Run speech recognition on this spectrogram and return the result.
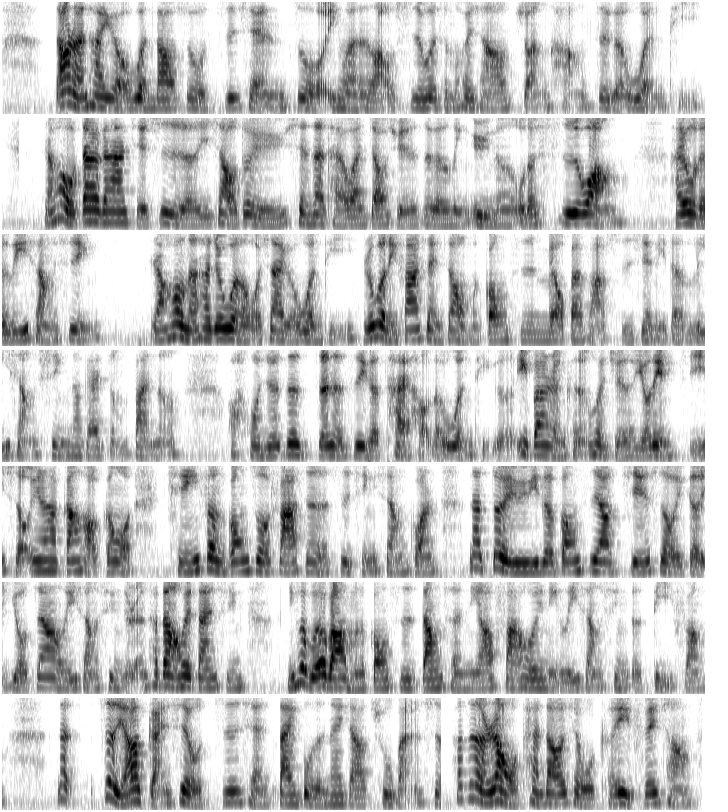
当然他也有问到说，我之前做英文老师为什么会想要转行这个问题。然后我大概跟他解释了一下我对于现在台湾教学的这个领域呢，我的失望，还有我的理想性。然后呢，他就问了我下一个问题：如果你发现你在我们公司没有办法实现你的理想性，那该怎么办呢？哦，我觉得这真的是一个太好的问题了。一般人可能会觉得有点棘手，因为他刚好跟我前一份工作发生的事情相关。那对于一个公司要接受一个有这样理想性的人，他当然会担心你会不会把我们的公司当成你要发挥你理想性的地方。那这也要感谢我之前待过的那家出版社，他真的让我看到，而且我可以非常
